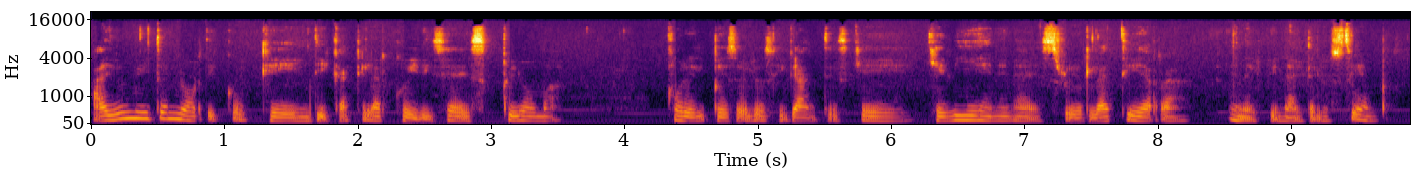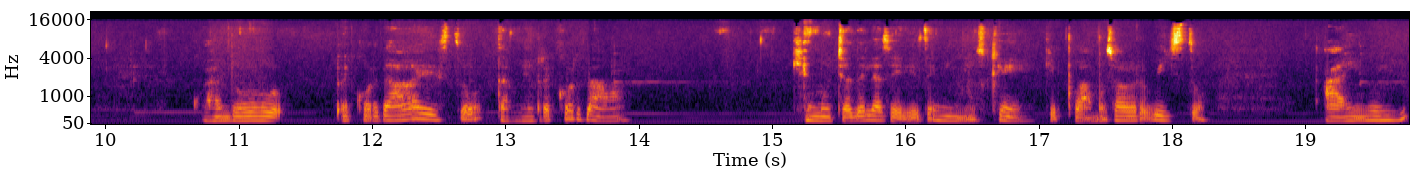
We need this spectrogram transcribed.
Hay un mito nórdico que indica que el arco iris se desploma por el peso de los gigantes que, que vienen a destruir la tierra en el final de los tiempos. Cuando recordaba esto, también recordaba que muchas de las series de niños que, podamos haber visto, hay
